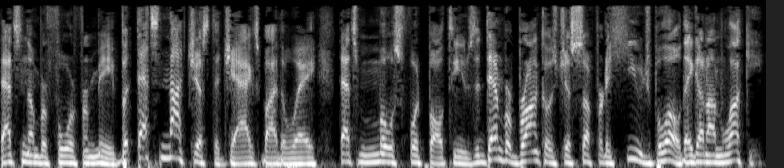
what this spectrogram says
That's number four for me. But that's not just the Jags, by the way. That's most football teams. The Denver Broncos just suffered a huge blow. They got unlucky.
